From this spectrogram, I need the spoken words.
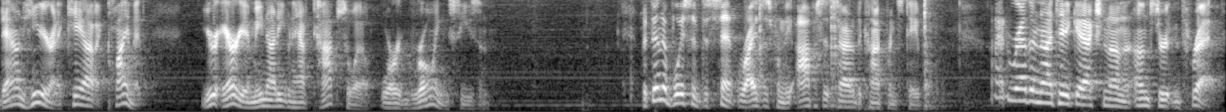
Down here in a chaotic climate, your area may not even have topsoil or a growing season. But then a voice of dissent rises from the opposite side of the conference table. I'd rather not take action on an uncertain threat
